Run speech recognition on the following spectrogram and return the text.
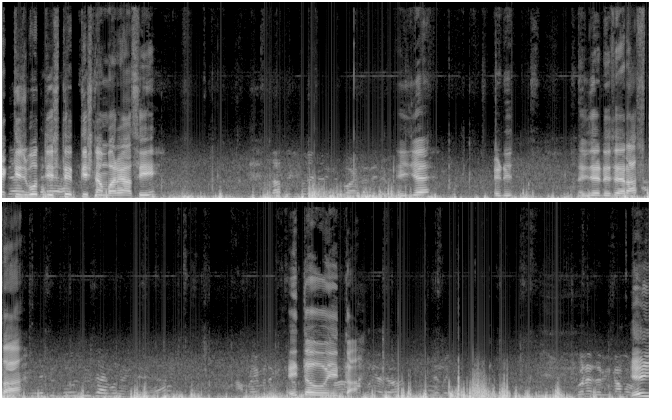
একত্রিশ বত্রিশ তেত্রিশ নাম্বারে আছি। এই যে এটি এই যে এটি রাস্তা এইটা ও এইটা কোনে যাবি কাম এই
